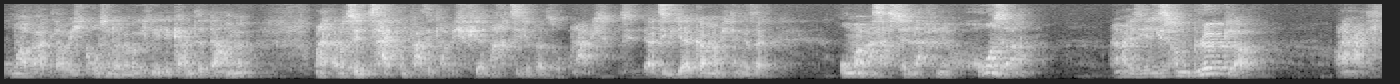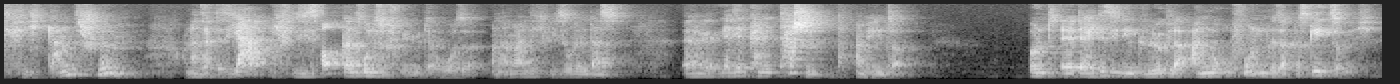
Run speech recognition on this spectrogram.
Oma war, glaube ich, Großmutter war wirklich eine elegante Dame. Und hat aber zu dem Zeitpunkt war sie, glaube ich, 84 oder so. Und ich, als sie wiederkam, habe ich dann gesagt, Oma, was hast du denn da für eine Hose an? Und dann meinte sie, ja, die ist vom Glöckler. Und dann meinte ich, die finde ich ganz schlimm. Und dann sagte sie, ja, ich, sie ist auch ganz unzufrieden mit der Hose. Und dann meinte ich, wieso denn das? Äh, ja, die hat keine Taschen am Hintern. Und äh, da hätte sie den Glöckler angerufen und ihm gesagt, das geht so nicht.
